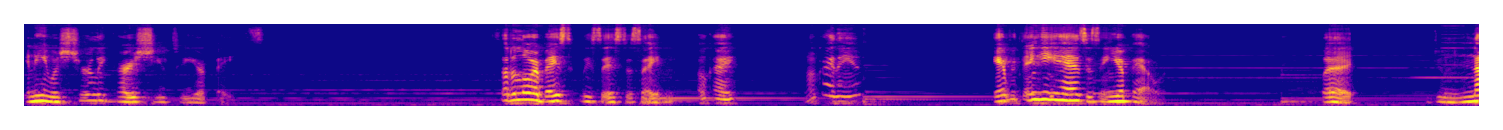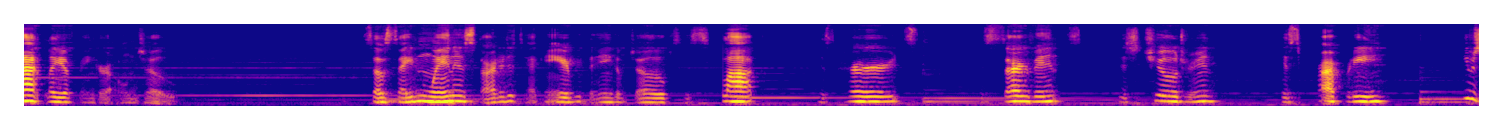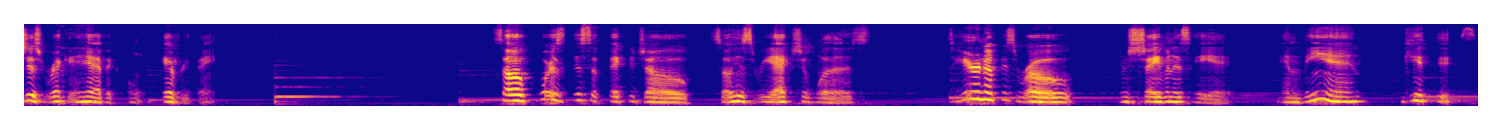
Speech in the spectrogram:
and he will surely curse you to your face. So the Lord basically says to Satan, Okay, Okay, then. Everything he has is in your power. But do not lay a finger on Job. So Satan went and started attacking everything of Job's his flock, his herds, his servants, his children, his property. He was just wreaking havoc on everything. So, of course, this affected Job. So his reaction was tearing up his robe and shaving his head. And then, get this,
